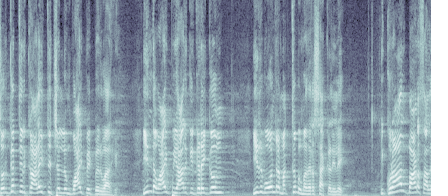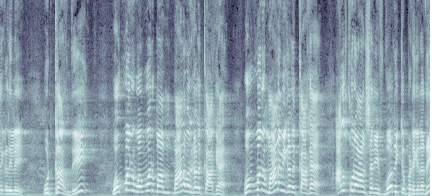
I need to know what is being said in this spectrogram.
சொர்க்கத்திற்கு அழைத்து செல்லும் வாய்ப்பை பெறுவார்கள். இந்த வாய்ப்பு யாருக்கு கிடைக்கும்? இது போன்ற மக்தபு மதரசாக்களிலே குரான் பாடசாலைகளிலே உட்கார்ந்து ஒவ்வொரு ஒவ்வொரு மா- மாணவர்களுக்காக ஒவ்வொரு மாணவிகளுக்காக அல் குரான் ஷரீஃப் போதிக்கப்படுகிறது.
